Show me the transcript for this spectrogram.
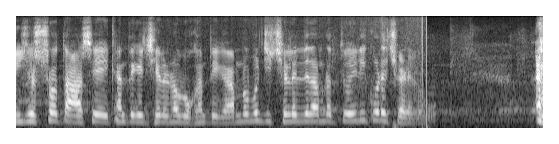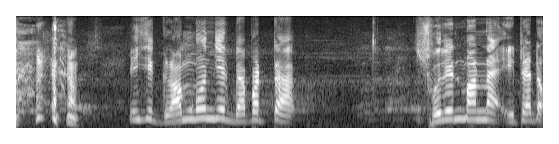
নিজস্বতা আসে, এখান থেকে ছেড়ে নেব, ওখান থেকে। আমরা বলছি, ছেলেদের আমরা তৈরি করে ছেড়ে দেবো। এই যে গ্রামগঞ্জের ব্যাপারটা শৈলেন মান্না এটা একটা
